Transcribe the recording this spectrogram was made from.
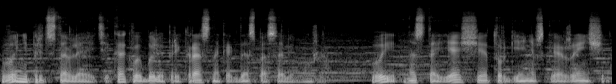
«Вы не представляете, как вы были прекрасны, когда спасали мужа. Вы настоящая тургеневская женщина».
